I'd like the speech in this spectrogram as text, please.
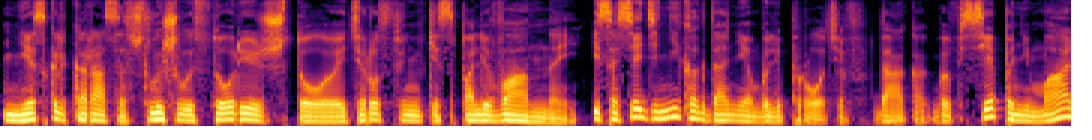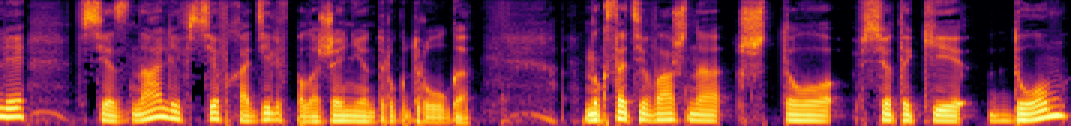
несколько раз я слышал истории, что эти родственники спали в ванной, и соседи никогда не были против, да, как бы все понимали, все знали, все входили в положение друг друга. Но, кстати, важно, что все-таки дом,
